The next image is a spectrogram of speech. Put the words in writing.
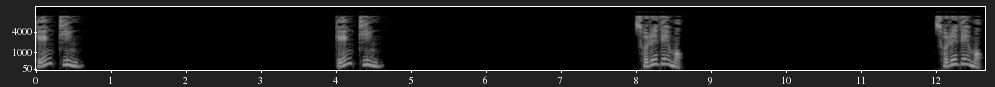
現金。現金。それでも。それでも。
